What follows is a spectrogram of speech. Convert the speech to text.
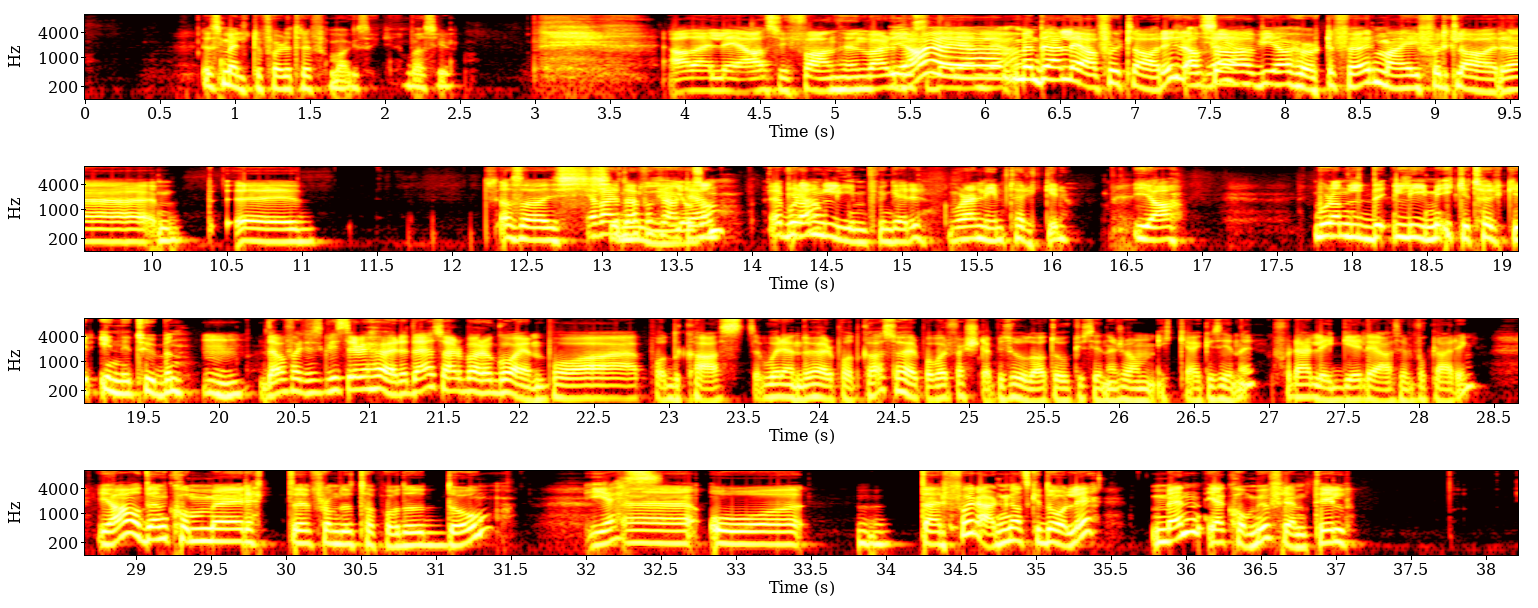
Det smelter før det treffer magesekken. Jeg bare sier det. Ja, det er Lea, fy faen hun. Hva er det du Ja, sier ja, ja. Lea? Men det er Lea forklarer. Altså, Ja, ja. Vi har hørt det før. Meg forklare eh, altså kjemi og sånn. Eh, Hvordan lim fungerer. Hvordan lim tørker. Ja. Hvordan limet ikke tørker inni tuben. Mm. Det var faktisk, hvis dere vil høre det, så er det bare å gå inn på podkast hvor enn du hører podkast, og høre på vår første episode av To kusiner som ikke er kusiner. For der ligger Lea sin forklaring. Ja, og den kom eh, rett eh, from the top of the dome. Yes. Eh, og derfor er den ganske dårlig. Men jeg kom jo frem til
